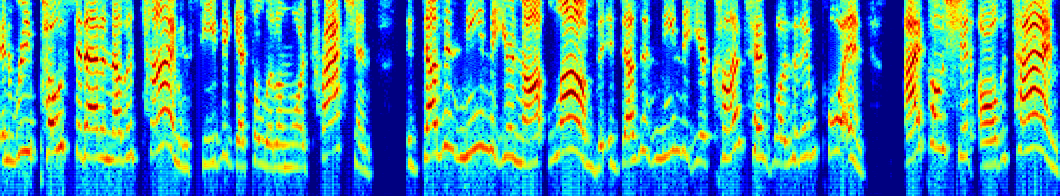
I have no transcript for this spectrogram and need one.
and repost it at another time and see if it gets a little more traction. It doesn't mean that you're not loved. It doesn't mean that your content wasn't important. I post shit all the time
